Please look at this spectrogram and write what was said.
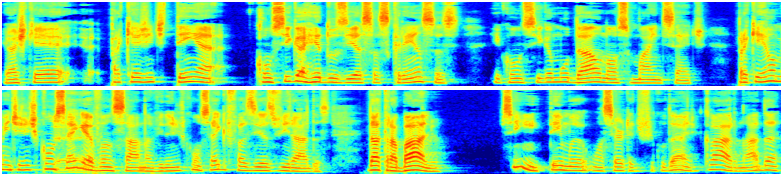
Eu acho que é para que a gente tenha consiga reduzir essas crenças e consiga mudar o nosso mindset para que realmente a gente consegue é. avançar na vida, a gente consegue fazer as viradas. Dá trabalho? Sim, tem uma, uma, certa dificuldade. Claro, nada.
